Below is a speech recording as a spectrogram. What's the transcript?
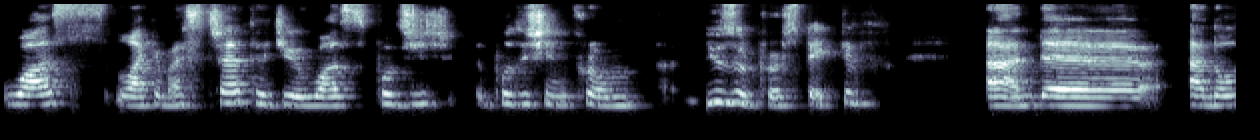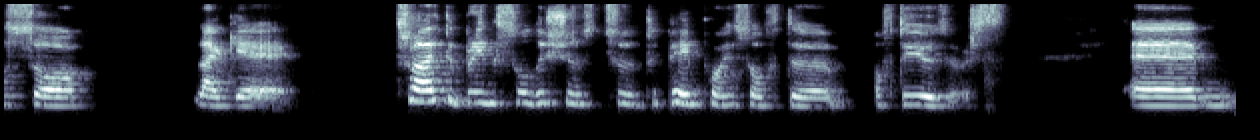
was like my strategy was position positioned from user perspective, and uh, and also like uh, try to bring solutions to to pain points of the of the users. Um,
